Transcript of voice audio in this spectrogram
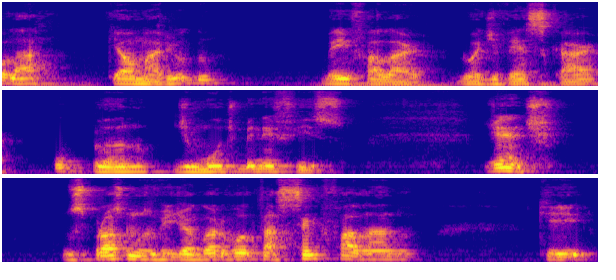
Olá, que é o Marildo. Venho falar do Advance Car, o plano de multibenefício. Gente, nos próximos vídeos agora eu vou estar sempre falando que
